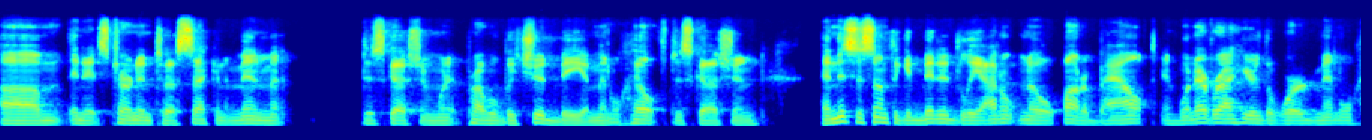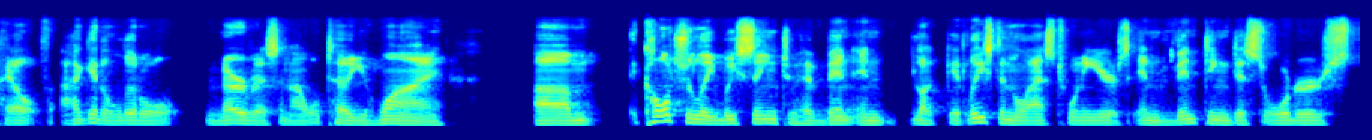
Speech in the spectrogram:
Um, and it's turned into a Second Amendment discussion when it probably should be a mental health discussion. And this is something, admittedly, I don't know a lot about. And whenever I hear the word mental health, I get a little nervous, and I will tell you why. Um, culturally, we seem to have been in, like, at least in the last 20 years, inventing disorders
